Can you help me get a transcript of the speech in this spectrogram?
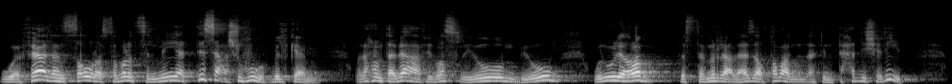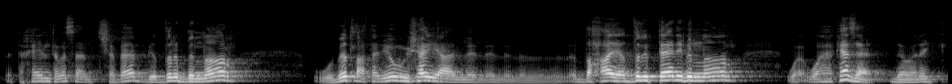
وفعلا الثورة استمرت سلمية تسع شهور بالكامل. ونحن نتابعها في مصر يوم بيوم ونقول يا رب تستمر على هذا. وطبعا لكن تحدي شديد. تخيل أنت مثلا شباب بيتضرب بالنار وبيطلع تاني يوم يشيع ال- ال- ال- ال- الضحايا يتضرب تاني بالنار وهكذا دواليك.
